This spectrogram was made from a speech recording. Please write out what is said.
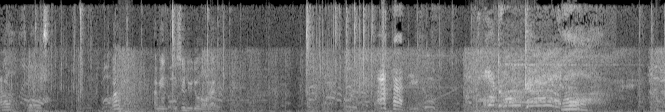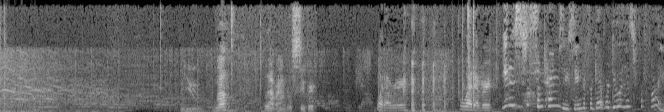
Oh, throws. Well, I mean, you seem to be doing all right. Ryu. Well, Well, that round was super. Whatever. Whatever. You know, it's just sometimes you seem to forget we're doing this for fun.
